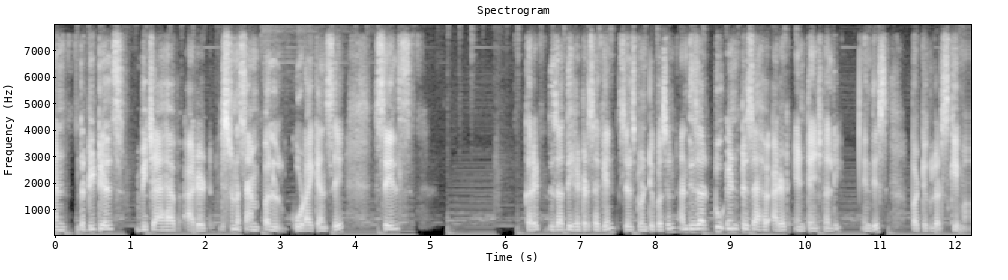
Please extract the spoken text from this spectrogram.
And the details which i have added just on a sample code i can say. Sales correct these are the headers again sales 20 percent and these are two entries i have added intentionally in this particular schema.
